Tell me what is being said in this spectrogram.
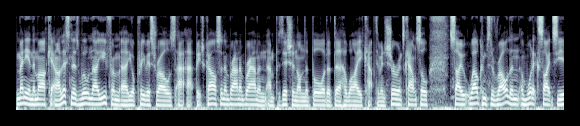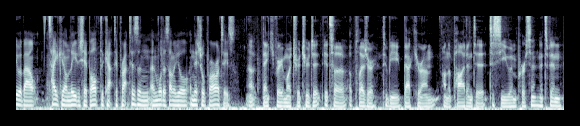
Many in the market and our listeners will know you from uh, your previous roles at, at Beecher Carlson and Brown and Brown and, and, position on the board of the Hawaii Captive Insurance Council. So, welcome to the role, and, and what excites you about taking on leadership of the captive practice, and, and what are some of your initial priorities? Uh, thank you very much, Richard. It, it's a, a, pleasure to be back here on, on the pod and to, to see you in person. It's been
